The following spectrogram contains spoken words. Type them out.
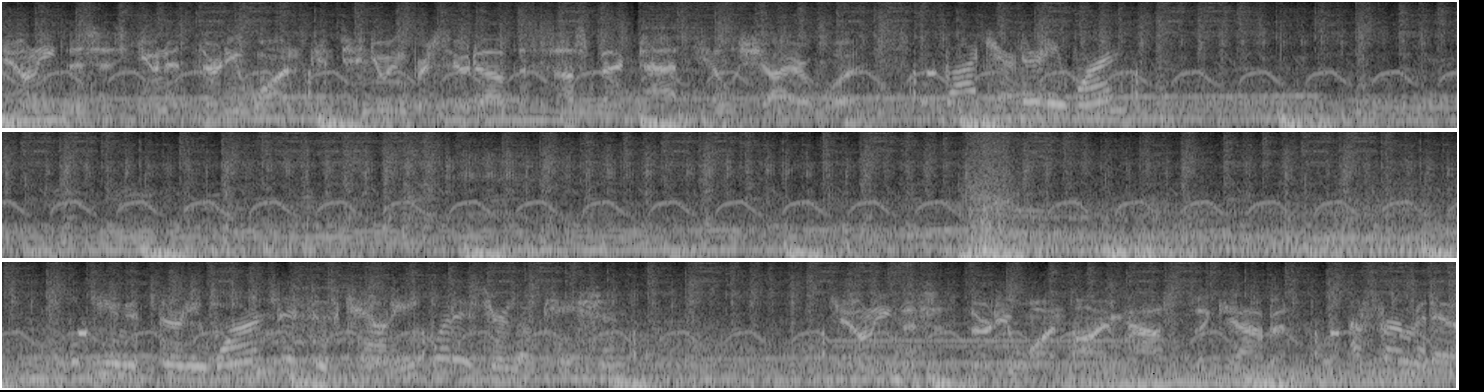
County, this is Unit 31, continuing pursuit of the suspect at Hillshire Woods. Roger. 31? Unit 31, this is County. What is your location? County, this is 31. I'm past the cabin. Affirmative.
